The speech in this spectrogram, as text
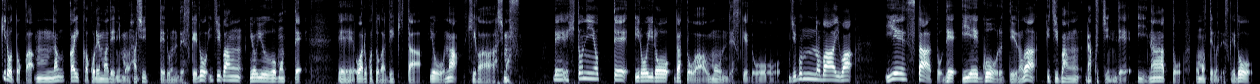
キロとか、うん、何回かこれまでにも走ってるんですけど一番余裕を持って、えー、終わることができたような気がします。で人によってっていろいろだとは思うんですけど自分の場合は家スタートで家ゴールっていうのが一番楽ちんでいいなと思ってるんですけど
